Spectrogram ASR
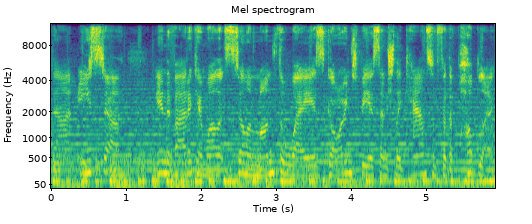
That Easter uh, in the Vatican, while it's still a month away, is going to be essentially cancelled for the public.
